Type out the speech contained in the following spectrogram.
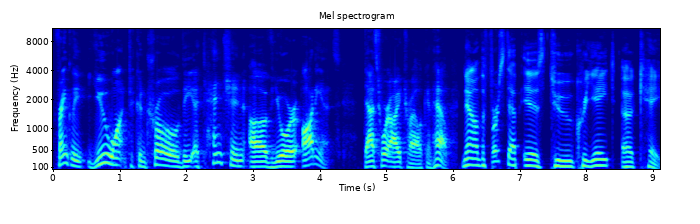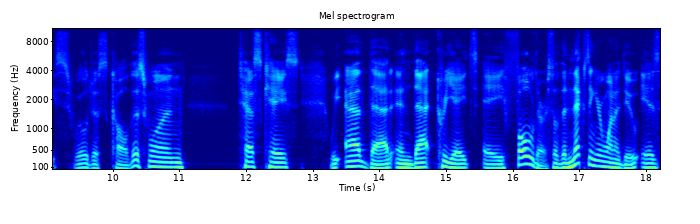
frankly, you want to control the attention of your audience. That's where iTrial can help. Now, the first step is to create a case. We'll just call this one test case. We add that, and that creates a folder. So the next thing you want to do is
